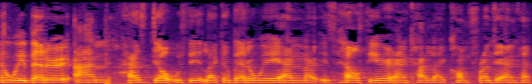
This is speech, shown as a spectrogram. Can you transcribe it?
and way better and has dealt with it like a better way and is healthier and can like confront it and can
